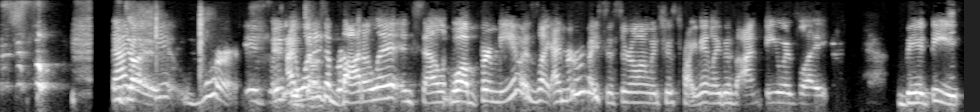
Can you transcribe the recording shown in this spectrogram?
it's just like, that it shit works. It, it, I wanted to work. bottle it and sell it. Well, for me, it was like I remember my sister in law when she was pregnant. Like this auntie was like, "Baby,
